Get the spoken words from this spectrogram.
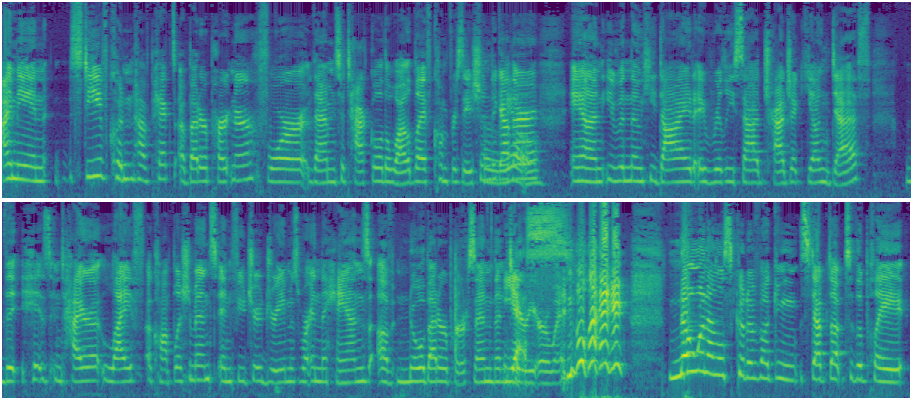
I mean, Steve couldn't have picked a better partner for them to tackle the wildlife conversation For together. real. And even though he died a really sad, tragic young death, the, his entire life accomplishments and future dreams were in the hands of no better person than Yes. Terri Irwin. like, no one else could have fucking stepped up to the plate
